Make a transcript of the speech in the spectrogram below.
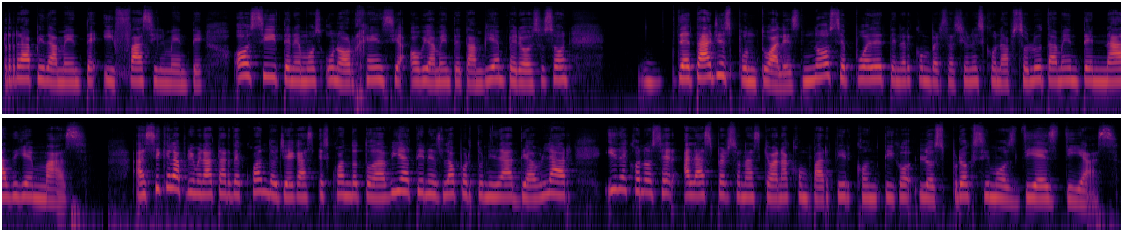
rápidamente y fácilmente. O si tenemos una urgencia, obviamente también, pero esos son detalles puntuales. No se puede tener conversaciones con absolutamente nadie más. Así que la primera tarde cuando llegas es cuando todavía tienes la oportunidad de hablar y de conocer a las personas que van a compartir contigo los próximos 10 días.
